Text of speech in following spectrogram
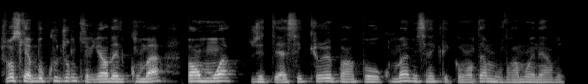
Je pense qu'il y a beaucoup de gens qui regardaient le combat. Par moi, j'étais assez curieux par rapport au combat, mais c'est vrai que les commentaires m'ont vraiment énervé.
